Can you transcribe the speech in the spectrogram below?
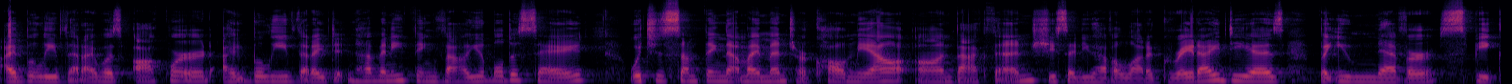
I believe that I was awkward. I believe that I didn't have anything valuable to say, which is something that my mentor called me out on back then. She said, You have a lot of great ideas, but you never speak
